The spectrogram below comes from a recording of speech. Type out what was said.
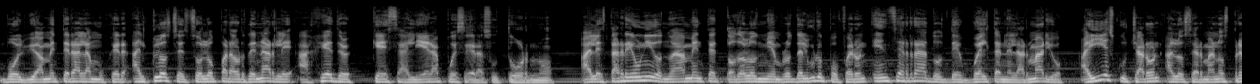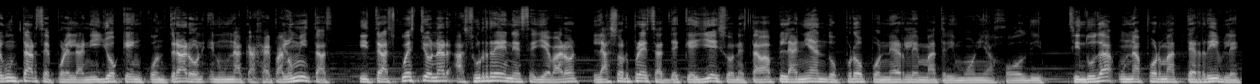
volvió a meter a la mujer al closet solo para ordenarle a Heather que saliera pues era su turno. Al estar reunidos nuevamente, todos los miembros del grupo fueron encerrados de vuelta en el armario. Ahí escucharon a los hermanos preguntarse por el anillo que encontraron en una caja de palomitas. Y tras cuestionar a sus rehenes, se llevaron la sorpresa de que Jason estaba planeando proponerle matrimonio a Holly. Sin duda, una forma terrible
